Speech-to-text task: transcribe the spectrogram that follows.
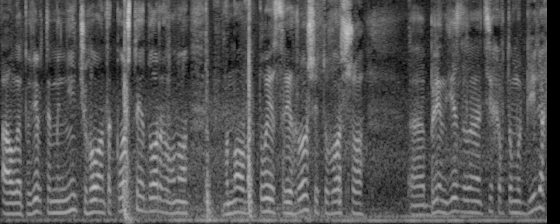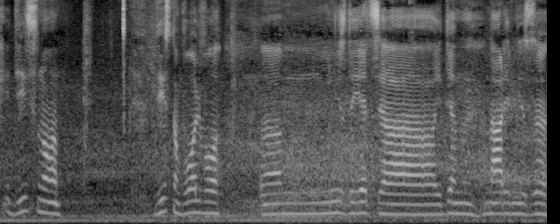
але повірте мені, чого воно так коштує дорого, воно, воно вартує свої гроші, того що блін, їздили на цих автомобілях і дійсно, дійсно Volvo. Ем, мені здається, йде на рівні з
